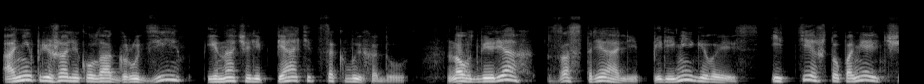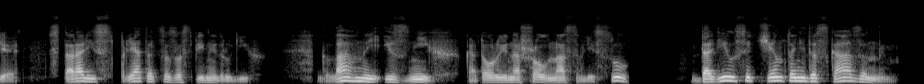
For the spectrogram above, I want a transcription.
Они прижали кулак к груди и начали пятиться к выходу, но в дверях застряли, перемигиваясь, и те, что помельче, старались спрятаться за спины других. Главный из них, который нашел нас в лесу, давился чем-то недосказанным,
